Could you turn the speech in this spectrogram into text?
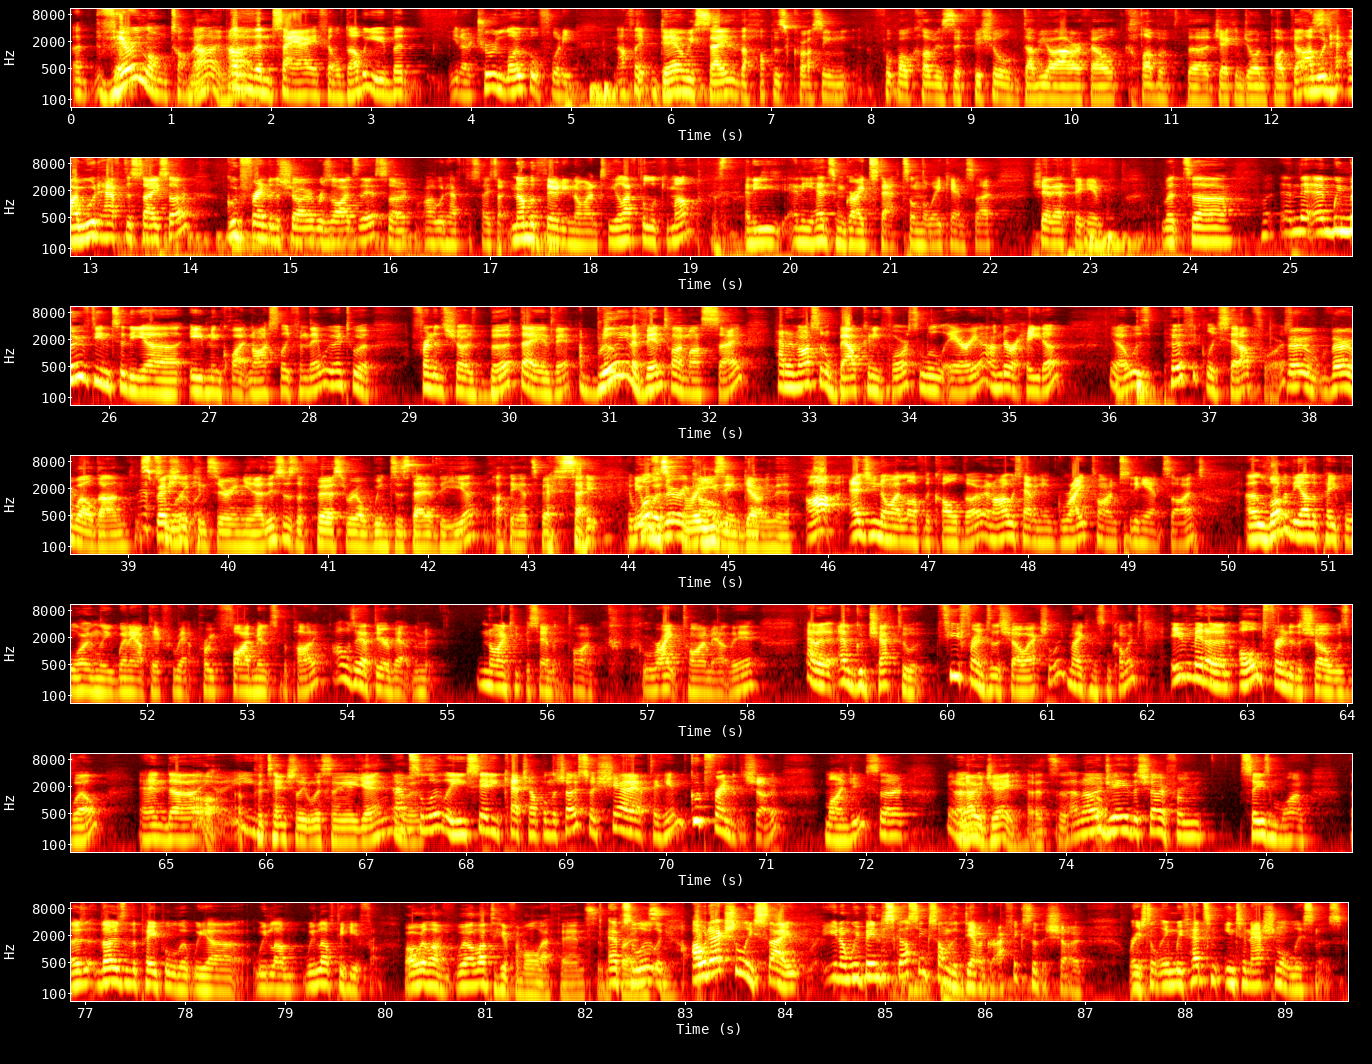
a very long time, No, no. other than say AFLW, but you know, true local footy, nothing. Dare we say that the Hoppers Crossing Football Club is the official WRFL club of the Jake and Jordan podcast? I would ha- I would have to say so. Good friend of the show resides there, so I would have to say so. Number thirty nine. So you'll have to look him up, and he and he had some great stats on the weekend. So shout out to him. But uh, and the, and we moved into the uh, evening quite nicely from there. We went to a friend of the show's birthday event, a brilliant event, I must say. Had a nice little balcony for us, a little area under a heater. You know, it was perfectly set up for us. Very, very well done. Especially considering you know this was the first real winter's day of the year. I think that's fair to say. It was very cold. freezing going there. I, as you know, I love the cold though, and I was having a great time sitting outside. A lot of the other people only went out there for about probably five minutes of the party. I was out there about the ninety percent of the time. Great time out there. Had a had a good chat to it. A few friends of the show actually making some comments. Even met an old friend of the show as well, and uh, Oh, he- potentially listening again. Absolutely. He said he'd catch up on the show, so shout out to him. Good friend of the show, mind you. So, you know, An OG. That's a- an OG of the show from season one. Those those are the people that we uh we love we love to hear from. Well, we love we love to hear from all our fans. And Absolutely. friends I would actually say, you know, we've been discussing some of the demographics of the show recently, and we've had some international listeners.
